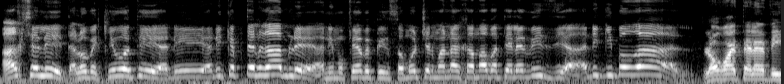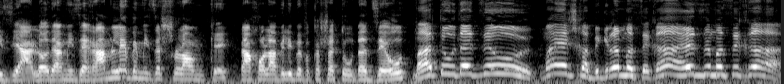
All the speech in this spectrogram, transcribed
אח שלי, אתה לא מכיר אותי? אני, אני קפטן רמלה. אני מופיע בפרסומות של מנה חמה בטלוויזיה. אני גיבור על. לא רואה טלוויזיה, לא יודע מי זה רמלה ומי זה שלומקה. אתה יכול להביא לי בבקשה תעודת זהות? מה תעודת זהות? מה יש לך? בגלל מסכה? איזה מסכה?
